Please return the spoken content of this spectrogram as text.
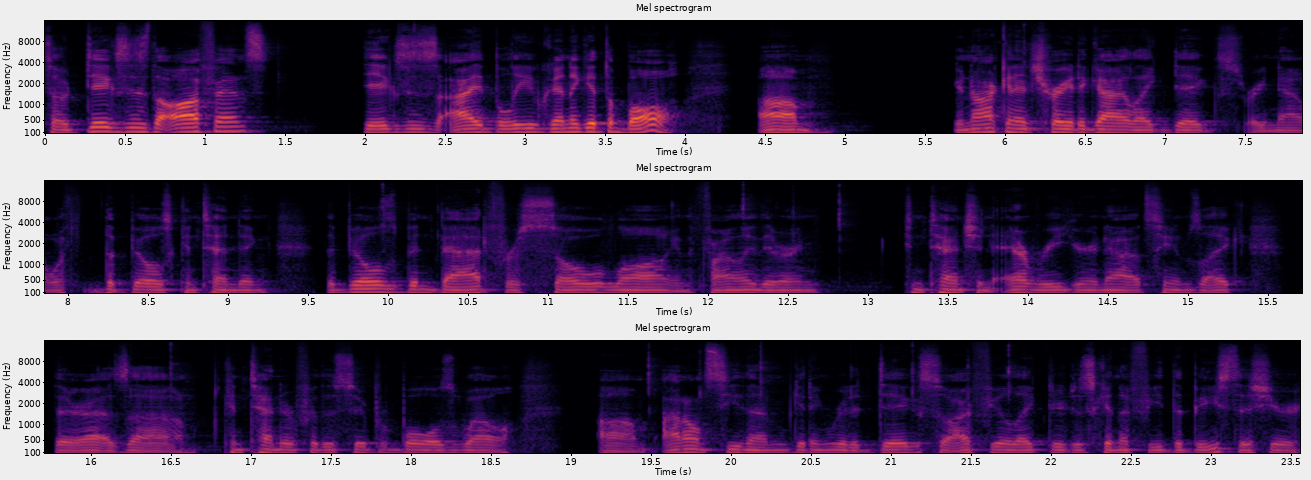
so Diggs is the offense. Diggs is, I believe, going to get the ball. Um, you're not going to trade a guy like Diggs right now with the Bills contending. The Bills been bad for so long, and finally they're in contention every year now. It seems like they're as a contender for the Super Bowl as well. Um, I don't see them getting rid of Diggs, so I feel like they're just going to feed the beast this year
